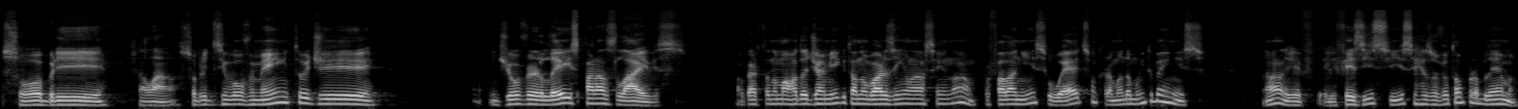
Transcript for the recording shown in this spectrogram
sobre, sei lá, sobre desenvolvimento de de overlays para as lives. O cara tá numa roda de amigo, tá no barzinho lá assim, não, por falar nisso, o Edson, cara, manda muito bem nisso. Não, ele, ele fez isso e isso e resolveu tal problema.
